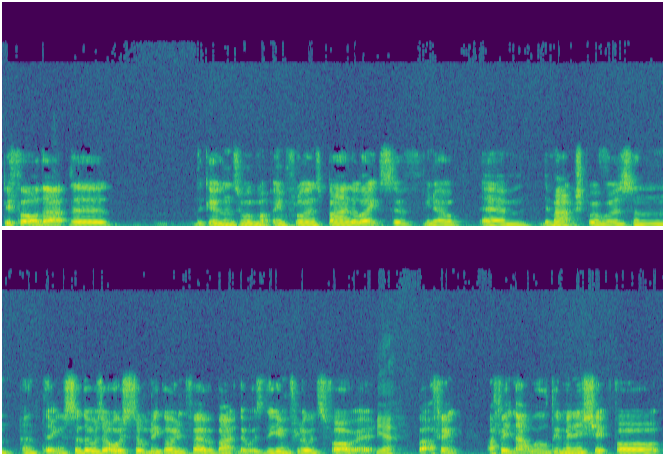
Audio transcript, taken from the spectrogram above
before that, the the goons were influenced by the likes of you know um, the Marx Brothers and and things. So there was always somebody going further back that was the influence for it. Yeah. But I think I think that will diminish it for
